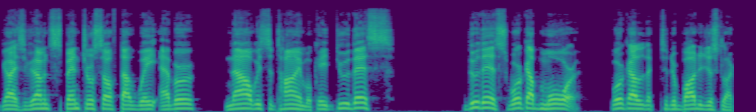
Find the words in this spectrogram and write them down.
Guys, if you haven't spent yourself that way ever, now is the time. Okay, do this. Do this. Work out more. Work out like to your body just like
